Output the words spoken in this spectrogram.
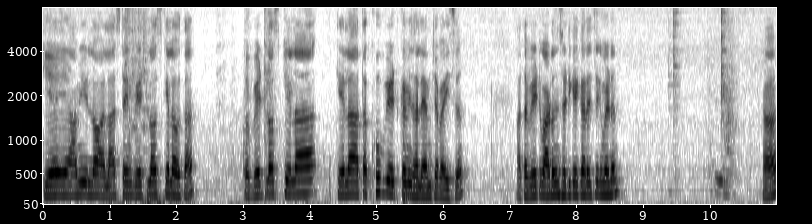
की आम्ही लॉ लास्ट टाइम वेट लॉस केला होता. तो वेट लॉस केला केला आता खूप वेट कमी झालं आहे आमच्या बाईचं. आता वेट वाढवण्यासाठी काय करायचं का मॅडम हां?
